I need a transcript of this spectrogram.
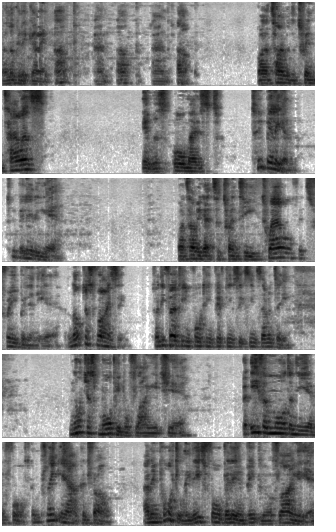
Now look at it going up and up and up. By the time of the Twin Towers, it was almost 2 billion, 2 billion a year. By the time we get to 2012, it's 3 billion a year. Not just rising. 2013, 14, 15, 16, 17. Not just more people flying each year, but even more than the year before. Completely out of control. And importantly, these 4 billion people who are flying a year,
